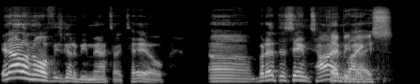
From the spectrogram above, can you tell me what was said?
And I don't know if he's going to be Manti Te'o, uh, but at the same time, That'd be like, nice.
